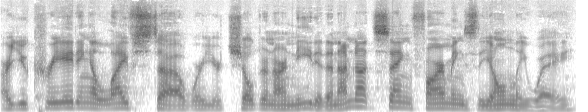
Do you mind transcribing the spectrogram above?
Are you creating a lifestyle where your children are needed? And I'm not saying farming's the only way.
